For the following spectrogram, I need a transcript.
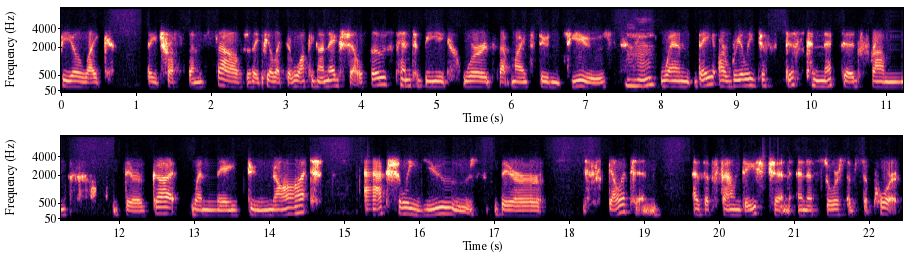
feel like they trust themselves, or they feel like they're walking on eggshells. Those tend to be words that my students use Mhm. when they are really just disconnected from their gut, when they do not actually use their skeleton as a foundation and a source of support.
